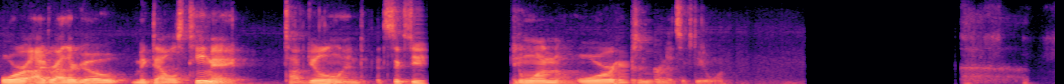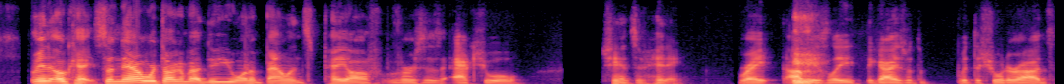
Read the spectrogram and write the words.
or I'd rather go McDowell's teammate Todd Gilliland at sixty to one, or Harrison Burton at sixty to one. I mean, okay, so now we're talking about do you want to balance payoff versus actual chance of hitting, right? Obviously, the guys with the with the shorter odds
